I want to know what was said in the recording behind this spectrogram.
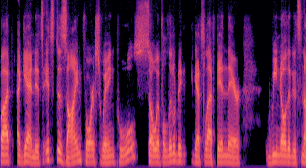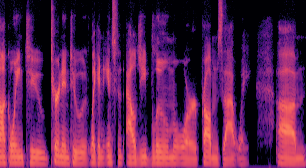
but again it's it's designed for swimming pools. So if a little bit gets left in there we know that it's not going to turn into like an instant algae bloom or problems that way. Um,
